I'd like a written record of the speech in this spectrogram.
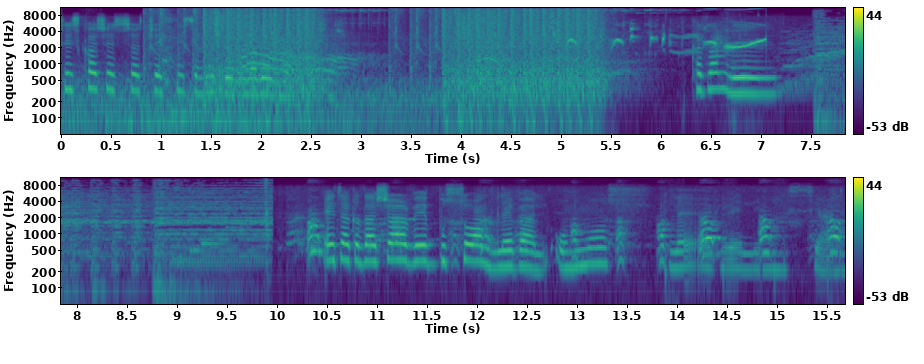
Siz kaç headshot çektiyseniz yorumlara yazın arkadaşlar. Kazandım. Evet arkadaşlar ve bu son level onumuz levelimiz yani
